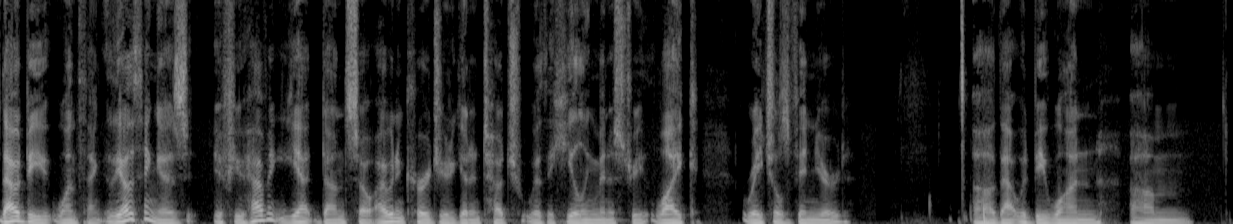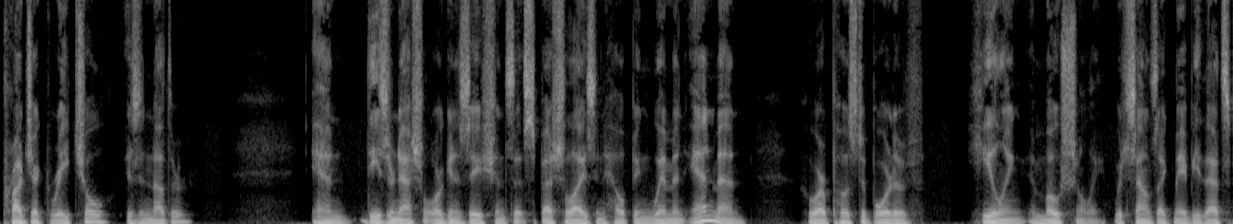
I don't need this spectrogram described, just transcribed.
that would be one thing. The other thing is, if you haven't yet done so, I would encourage you to get in touch with a healing ministry like Rachel's Vineyard. Uh, that would be one. Um, Project Rachel is another. And these are national organizations that specialize in helping women and men who are post abortive healing emotionally, which sounds like maybe that's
